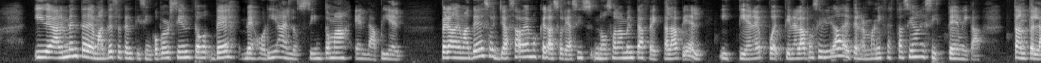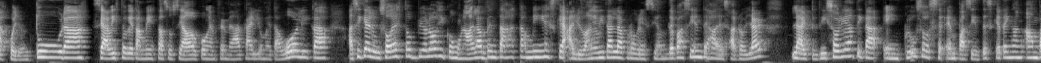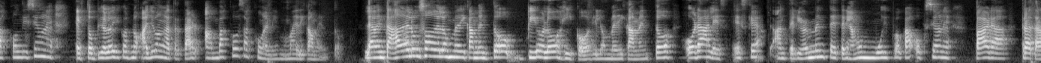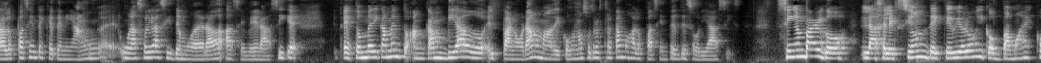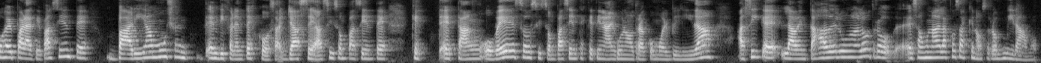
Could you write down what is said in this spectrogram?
idealmente de más del 75% de mejoría en los síntomas en la piel. Pero además de eso, ya sabemos que la psoriasis no solamente afecta a la piel y tiene, pues, tiene la posibilidad de tener manifestaciones sistémicas tanto en las coyunturas, se ha visto que también está asociado con enfermedad cardiometabólica, así que el uso de estos biológicos, una de las ventajas también es que ayudan a evitar la progresión de pacientes a desarrollar la artritis psoriática e incluso en pacientes que tengan ambas condiciones, estos biológicos nos ayudan a tratar ambas cosas con el mismo medicamento. La ventaja del uso de los medicamentos biológicos y los medicamentos orales es que anteriormente teníamos muy pocas opciones para tratar a los pacientes que tenían eh, una psoriasis de moderada a severa. Así que estos medicamentos han cambiado el panorama de cómo nosotros tratamos a los pacientes de psoriasis. Sin embargo, la selección de qué biológicos vamos a escoger para qué paciente varía mucho en, diferentes cosas, ya sea si son pacientes que están obesos, si son pacientes que tienen alguna otra comorbilidad. Así que la ventaja del uno al otro, esa es una de las cosas que nosotros miramos.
